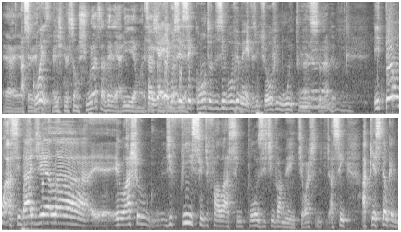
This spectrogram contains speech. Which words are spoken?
é, é, as coisas. A expressão chula é essa velharia, essa É você ser contra o desenvolvimento. A gente ouve muito é, isso, né? Então a cidade, ela, eu acho difícil de falar assim positivamente. Eu acho assim a questão que eu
